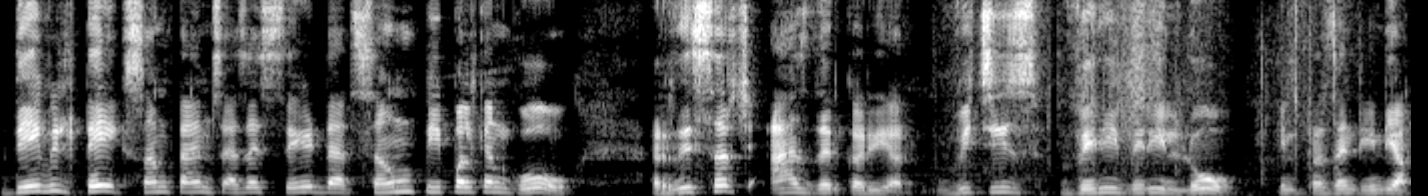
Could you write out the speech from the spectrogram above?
they will take sometimes as i said that some people can go research as their career which is very very low in present india.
